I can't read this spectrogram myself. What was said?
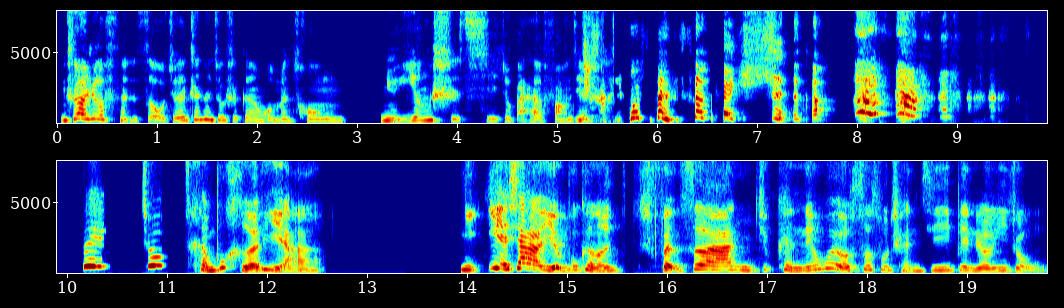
你说到这个粉色，我觉得真的就是跟我们从女婴时期就把她的房间刷 成粉色开始的。对，就很不合理啊。你腋下也不可能粉色啊，你就肯定会有色素沉积，变成一种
